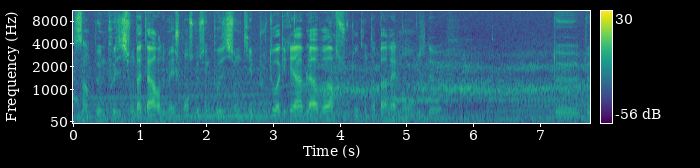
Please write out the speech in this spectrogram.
c'est un peu une position bâtarde, mais je pense que c'est une position qui est plutôt agréable à avoir, surtout quand t'as pas réellement envie de, de,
